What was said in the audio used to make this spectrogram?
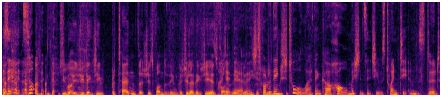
as if it's something that. Do you, you think she pretends that she's fond of the English? You don't think she is I don't of the know. I don't English? think she's fond of the English at all. I think her whole mission since she was 20 and stood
